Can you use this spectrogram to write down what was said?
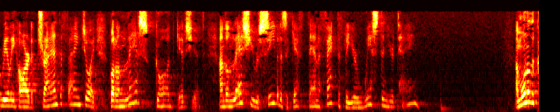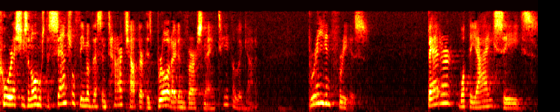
really hard at trying to find joy, but unless God gives you it, and unless you receive it as a gift, then effectively you're wasting your time. And one of the core issues and almost the central theme of this entire chapter is brought out in verse 9. Take a look at it. Brilliant phrase. Better what the eye sees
